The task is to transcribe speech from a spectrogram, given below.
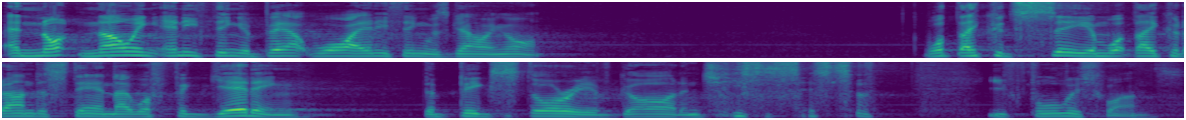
and not knowing anything about why anything was going on. What they could see and what they could understand, they were forgetting the big story of God. And Jesus says to them, You foolish ones.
